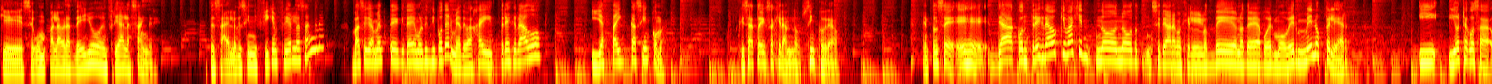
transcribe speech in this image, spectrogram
que según palabras de ellos enfriaba la sangre. ¿Usted sabe lo que significa enfriar la sangre? Básicamente que te vaya a morir de hipotermia, te bajáis 3 grados y ya estáis casi en coma. Quizás estoy exagerando, 5 grados. Entonces, eh, ya con 3 grados que bajen, no, no se te van a congelar los dedos, no te vas a poder mover, menos pelear. Y, otra cosa,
